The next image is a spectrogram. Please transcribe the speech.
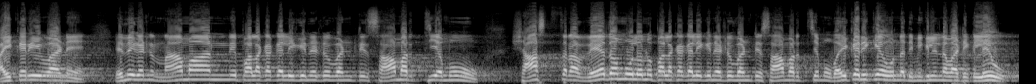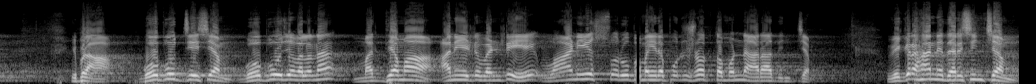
వైఖరి వాణే. ఎందుకంటే నామాన్ని పలకగలిగినటువంటి సామర్థ్యము శాస్త్ర వేదములను పలకగలిగినటువంటి సామర్థ్యము వైఖరికే ఉన్నది మిగిలిన వాటికి లేవు. ఇప్పుడు గోపూజ చేశాం. గోపూజ వలన మధ్యమ అనేటువంటి వాణి స్వరూపమైన పురుషోత్తముణ్ణి ఆరాధించాం. విగ్రహాన్ని దర్శించాం.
